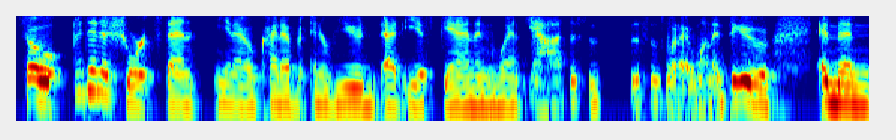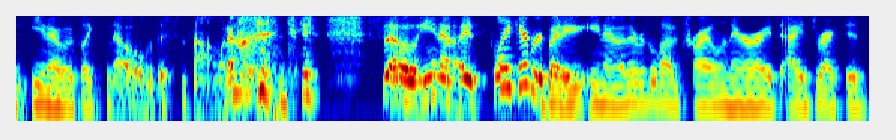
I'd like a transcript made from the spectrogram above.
So I did a short stint, you know, kind of interviewed at ESPN and went, yeah, this is this is what I want to do. And then, you know, it was like, no, this is not what I want to do. So, you know, it's like everybody, you know, there was a lot of trial and error. I, I directed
